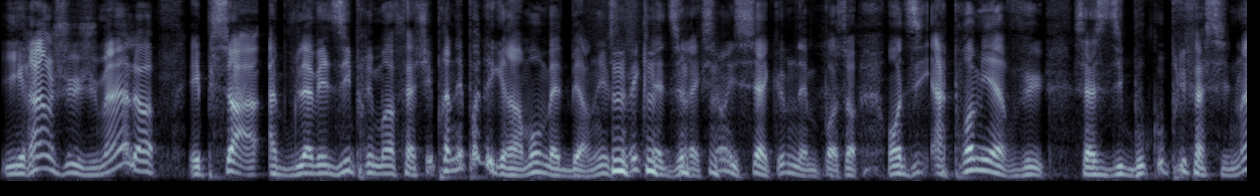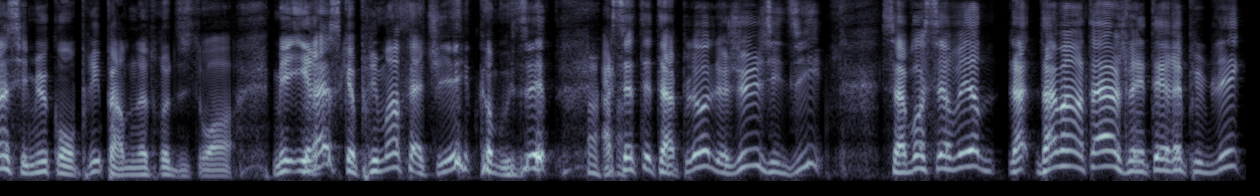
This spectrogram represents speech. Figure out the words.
il rend jugement, là, et puis ça, vous l'avez dit, prima facie, prenez pas des grands mots, Maître Bernier. Vous savez que la direction ici à CUM n'aime pas ça. On dit à première vue, ça se dit beaucoup plus facilement, c'est mieux compris par notre auditoire. Mais il reste que prima facie, comme vous dites, à cette étape-là, le juge, il dit, ça va servir davantage l'intérêt public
